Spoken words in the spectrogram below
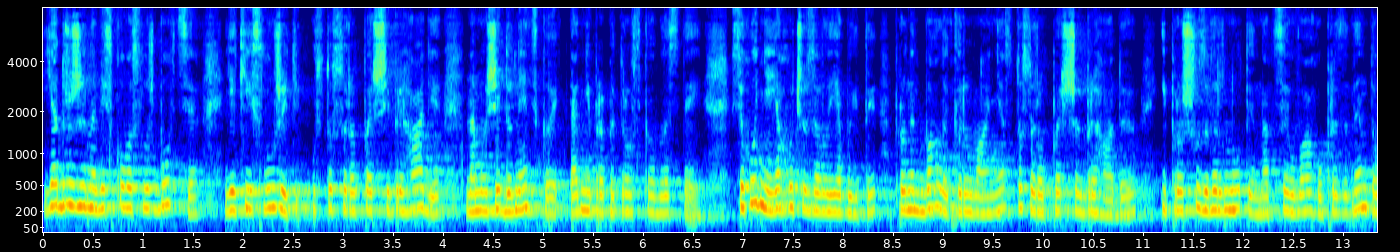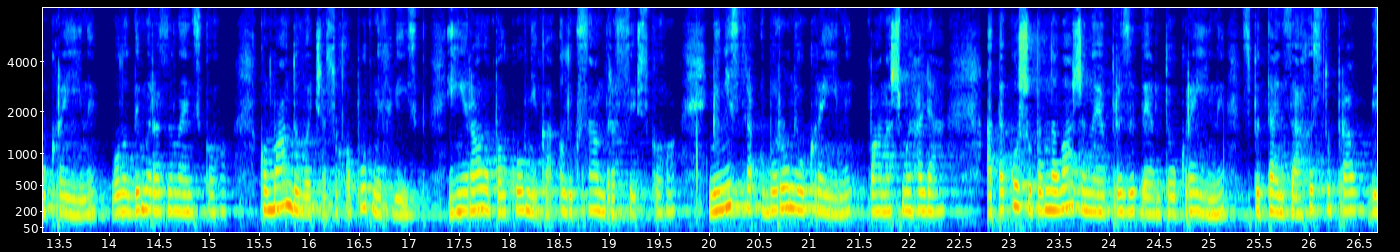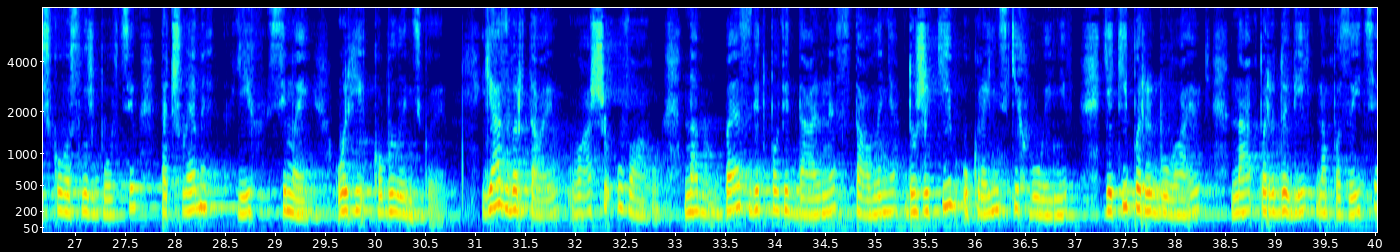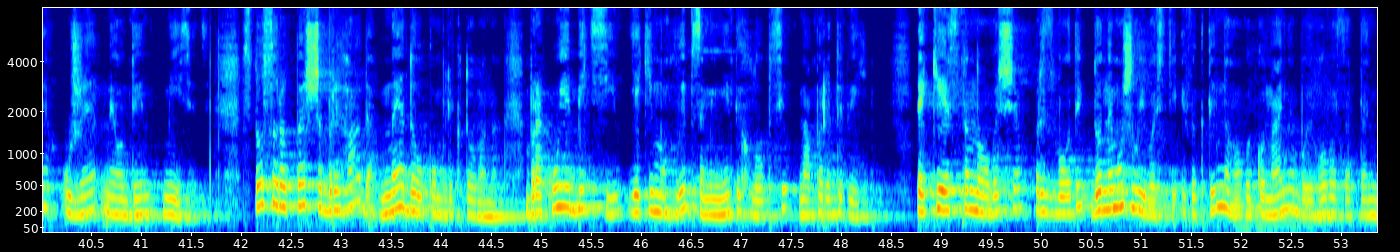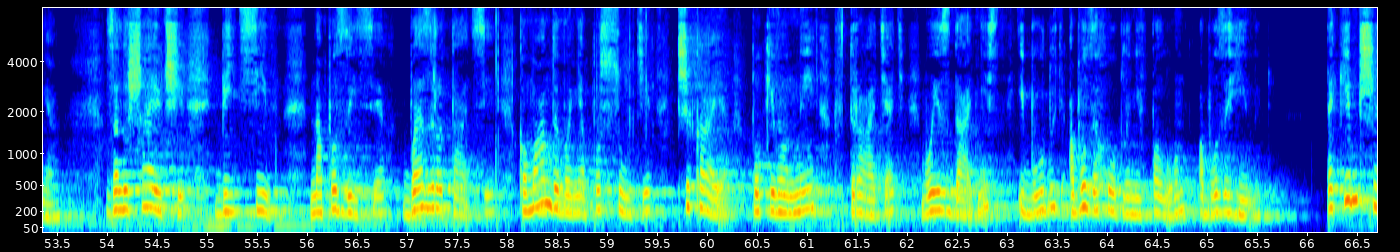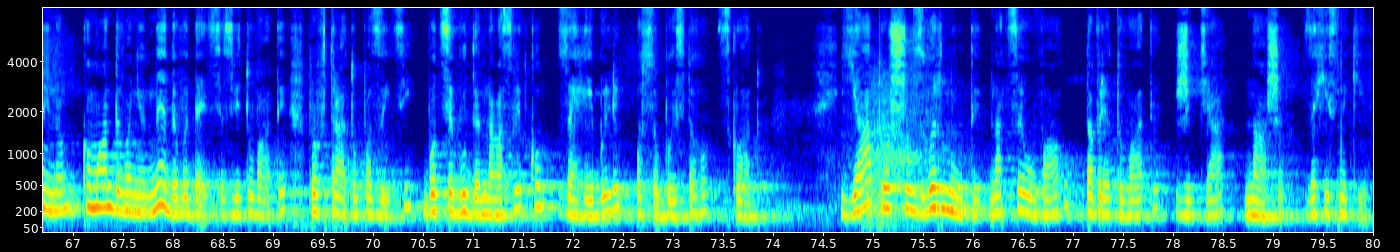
Я дружина військовослужбовця, який служить у 141-й бригаді на межі Донецької та Дніпропетровської областей. Сьогодні я хочу заявити про недбале керування 141-ю бригадою і прошу звернути на це увагу президента України Володимира Зеленського, командувача сухопутних військ, генерала-полковника Олександра Сирського, міністра оборони України пана Шмигаля, а також уповноваженої президента України з питань захисту прав військовослужбовців та членів їх сімей Ольги Кобилинської. Я звертаю вашу увагу на безвідповідальне ставлення до життів українських воїнів, які перебувають на передовій на позиціях уже не один місяць. 141 бригада недоукомплектована, бракує бійців, які могли б замінити хлопців на передовій. Таке становище призводить до неможливості ефективного виконання бойового завдання. Залишаючи бійців на позиціях без ротації, командування по суті чекає, поки вони втратять боєздатність і будуть або захоплені в полон, або загинуть. Таким чином, командуванню не доведеться звітувати про втрату позицій, бо це буде наслідком загибелі особистого складу. Я прошу звернути на це увагу та врятувати життя наших захисників.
